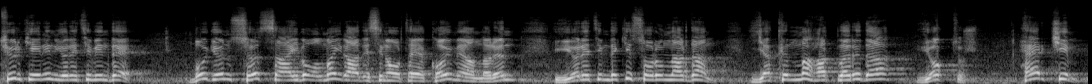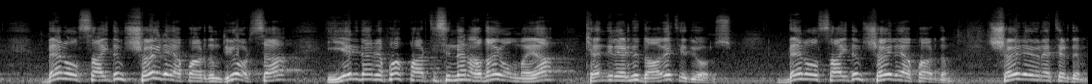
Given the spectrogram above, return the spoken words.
Türkiye'nin yönetiminde bugün söz sahibi olma iradesini ortaya koymayanların yönetimdeki sorunlardan yakınma hakları da yoktur. Her kim ben olsaydım şöyle yapardım diyorsa yeniden Refah Partisi'nden aday olmaya kendilerini davet ediyoruz. Ben olsaydım şöyle yapardım. Şöyle yönetirdim.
